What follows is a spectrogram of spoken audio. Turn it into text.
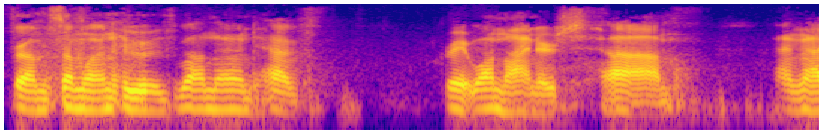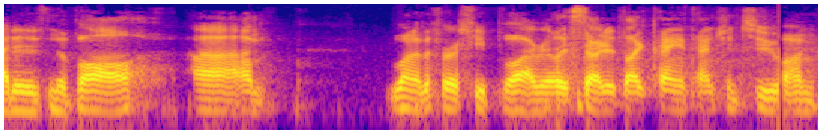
from someone who is well known to have great one-liners, um, and that is Naval. Um, one of the first people I really started like paying attention to on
